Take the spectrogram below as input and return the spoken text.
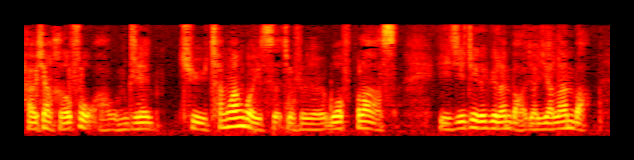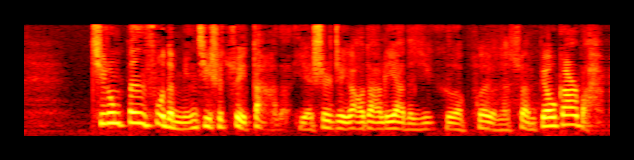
还有像和富啊，我们之前去参观过一次，就是 Wolf Plus，以及这个玉兰堡叫叶兰堡。其中，奔富的名气是最大的，也是这个澳大利亚的一个葡萄酒的算标杆吧。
